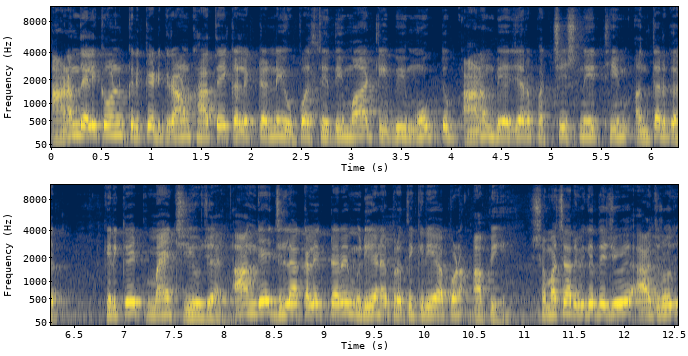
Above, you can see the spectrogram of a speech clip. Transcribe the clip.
આણંદ એલિકોન ક્રિકેટ ગ્રાઉન્ડ ખાતે કલેક્ટરની ઉપસ્થિતિમાં ટીબી મુક્ત આણંદ બે હજાર પચીસની થીમ અંતર્ગત ક્રિકેટ મેચ યોજાઈ આ અંગે જિલ્લા કલેક્ટરે મીડિયાને પ્રતિક્રિયા પણ આપી. સમાચાર વિગતે જોઈએ આજરોજ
